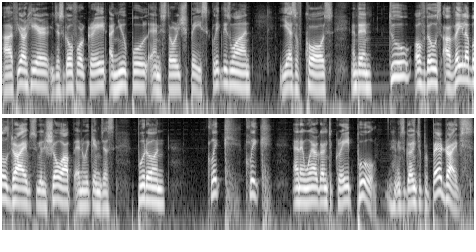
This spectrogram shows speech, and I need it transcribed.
Uh, if you are here you just go for create a new pool and storage space. Click this one yes of course. And then two of those available drives will show up and we can just put on click click and then we are going to create pool. And it's going to prepare drives.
